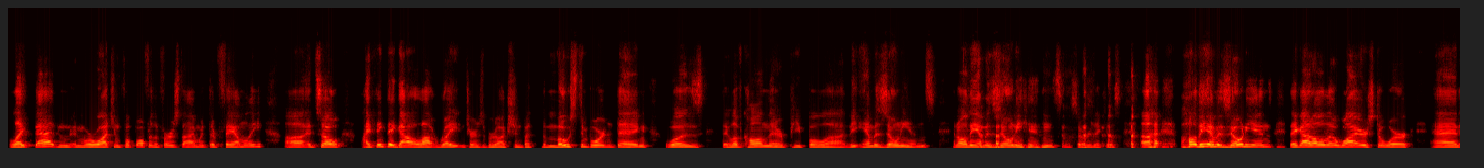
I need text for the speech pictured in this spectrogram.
like that and, and were watching football for the first time with their family. Uh, and so I think they got a lot right in terms of production. But the most important thing was they love calling their people uh, the Amazonians, and all the Amazonians. so ridiculous. Uh, all the Amazonians. They got all the wires to work, and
